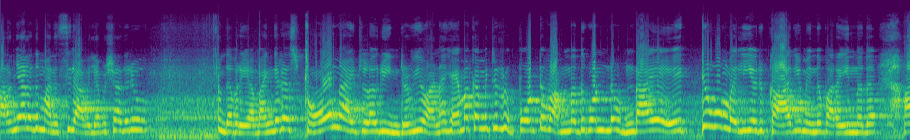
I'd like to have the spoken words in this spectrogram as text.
പറഞ്ഞാൽ അത് മനസ്സിലാവില്ല. പക്ഷെ അതൊരു എന്താ പറയുക ഭയങ്കര സ്ട്രോങ് ആയിട്ടുള്ള ഒരു ഇന്റർവ്യൂ ആണ്. ഹേമ കമ്മിറ്റി റിപ്പോർട്ട് വന്നതുകൊണ്ട് ഉണ്ടായ ഏറ്റവും വലിയൊരു കാര്യം എന്ന് പറയുന്നത് ആ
